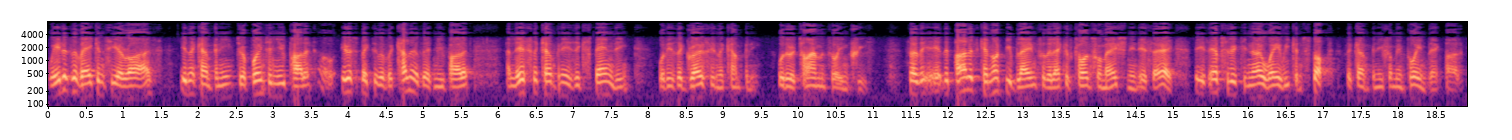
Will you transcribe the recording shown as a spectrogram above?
where does the vacancy arise in the company to appoint a new pilot, irrespective of the color of that new pilot, unless the company is expanding or there's a growth in the company or the retirements are increased? So the, the pilots cannot be blamed for the lack of transformation in SAA. There is absolutely no way we can stop the company from employing black pilots.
